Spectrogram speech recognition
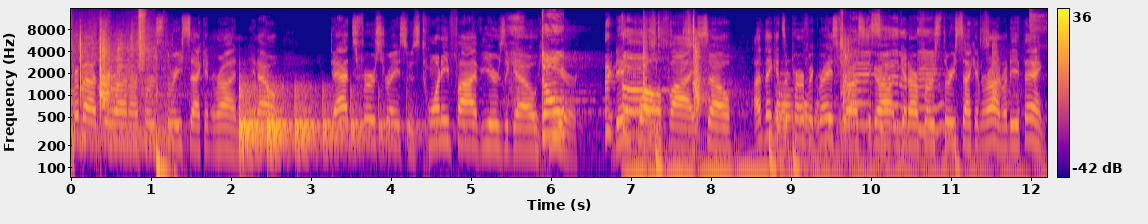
We're about to run our first three second run. You know, Dad's first race was 25 years ago here. Didn't qualify, so I think it's a perfect race for us to go out and get our first three second run. What do you think?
